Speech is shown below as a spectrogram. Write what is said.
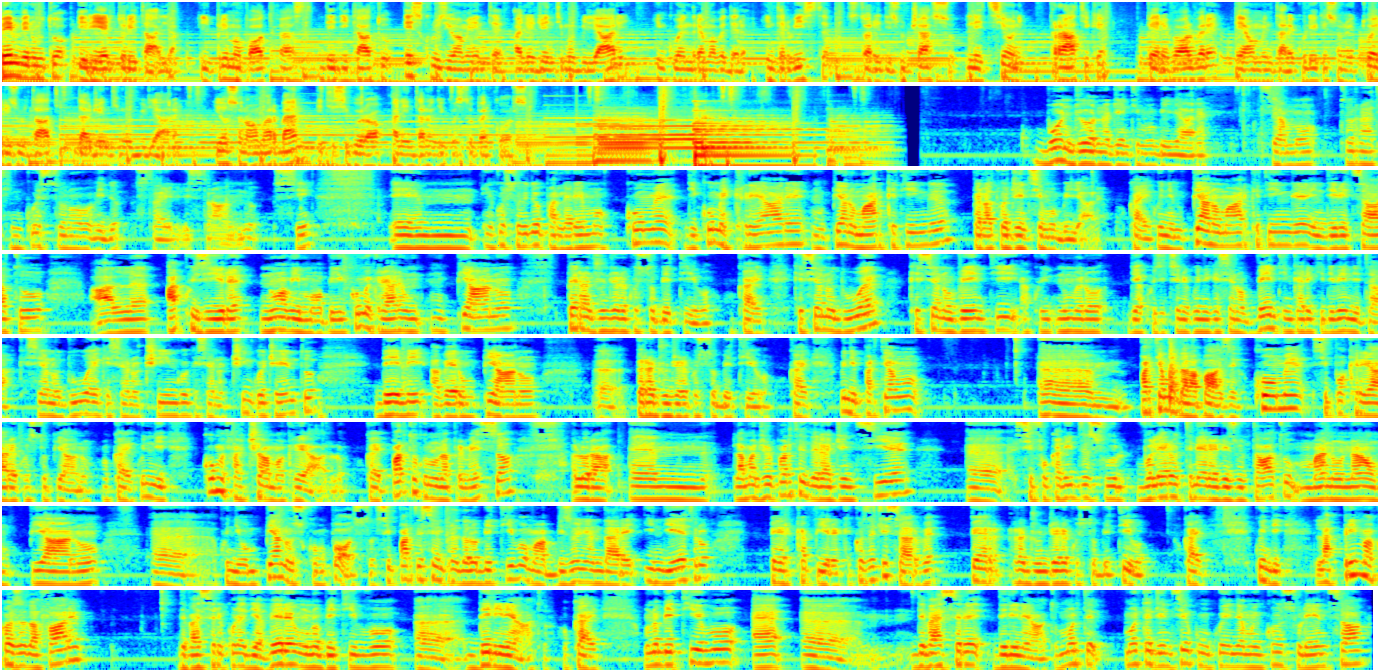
Benvenuto in Realtor Italia, il primo podcast dedicato esclusivamente agli agenti immobiliari in cui andremo a vedere interviste, storie di successo, lezioni pratiche per evolvere e aumentare quelli che sono i tuoi risultati da agente immobiliare. Io sono Omar Ben e ti seguirò all'interno di questo percorso. Buongiorno agente immobiliare, siamo tornati in questo nuovo video, stai registrando, sì, e ehm, in questo video parleremo come, di come creare un piano marketing per la tua agenzia immobiliare, ok? Quindi un piano marketing indirizzato al acquisire nuovi immobili, come creare un, un piano per raggiungere questo obiettivo, ok? Che siano due, che siano 20 numero di acquisizione, quindi che siano 20 incarichi di vendita, che siano 2, che siano 5, che siano 500, devi avere un piano eh, per raggiungere questo obiettivo, ok? Quindi partiamo, ehm, partiamo dalla base, come si può creare questo piano, ok? Quindi come facciamo a crearlo? Ok, parto con una premessa. Allora, ehm, la maggior parte delle agenzie eh, si focalizza sul voler ottenere il risultato ma non ha un piano, eh, quindi un piano scomposto. Si parte sempre dall'obiettivo ma bisogna andare indietro per capire che cosa ci serve per raggiungere questo obiettivo. Ok? Quindi la prima cosa da fare deve essere quella di avere un obiettivo eh, delineato, ok? Un obiettivo è, eh, deve essere delineato. Molte molte agenzie con cui andiamo in consulenza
